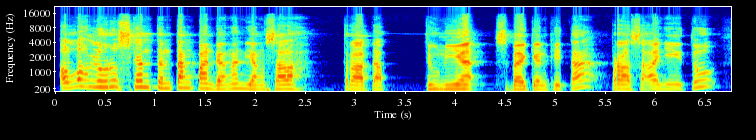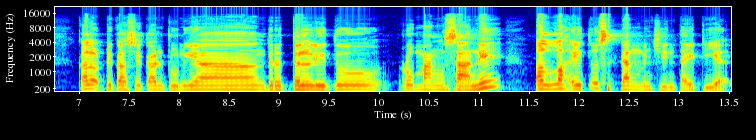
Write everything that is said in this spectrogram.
Allah luruskan tentang pandangan yang salah terhadap dunia. Sebagian kita perasaannya itu kalau dikasihkan dunia dretel itu rumang sane, Allah itu sedang mencintai dia.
